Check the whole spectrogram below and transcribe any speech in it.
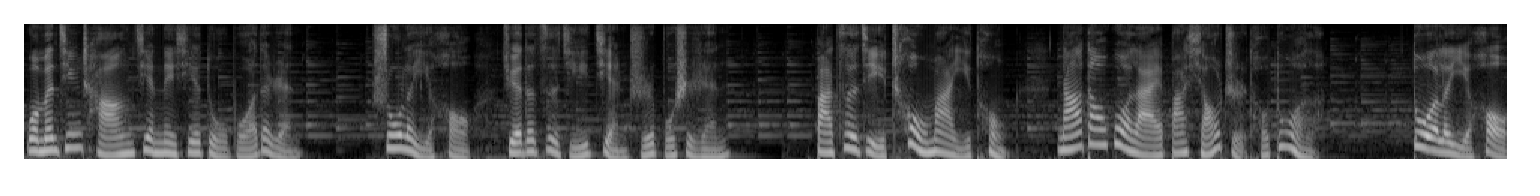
我们经常见那些赌博的人，输了以后觉得自己简直不是人，把自己臭骂一通，拿刀过来把小指头剁了。剁了以后，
